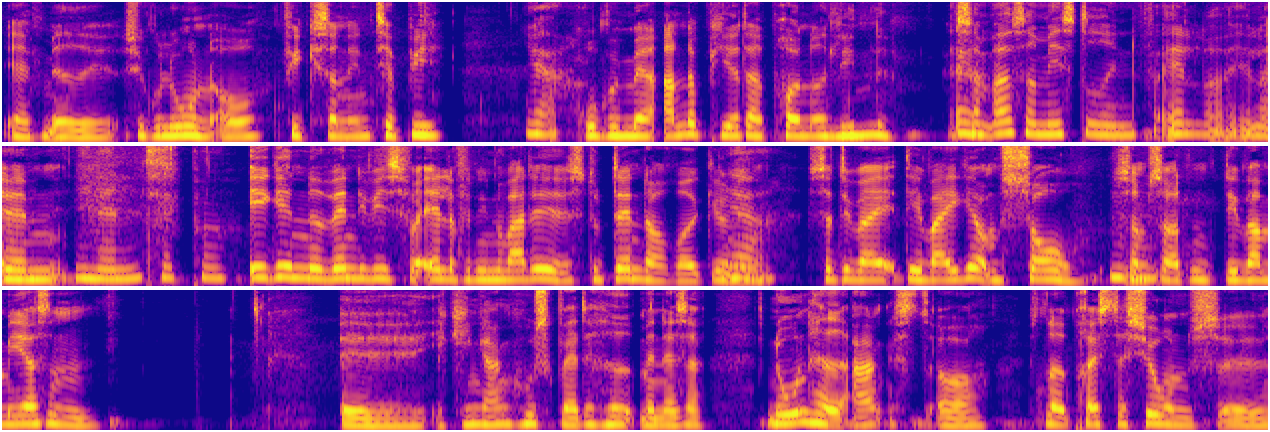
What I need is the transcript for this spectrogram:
ja, med øh, psykologen og fik sådan en terapigruppe Ja. med andre piger, der havde prøvet noget lignende. Som også havde mistet en forælder eller Øhm, en anden tæt på. Ikke nødvendigvis forældre, fordi nu var det studenterrådgivning. Ja. Ja. Så det var, det var ikke om sorg mm-hmm. som sådan. Det var mere sådan... Øh, jeg kan ikke engang huske, hvad det hed, men altså, nogen havde angst og sådan noget præstations... Øh,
